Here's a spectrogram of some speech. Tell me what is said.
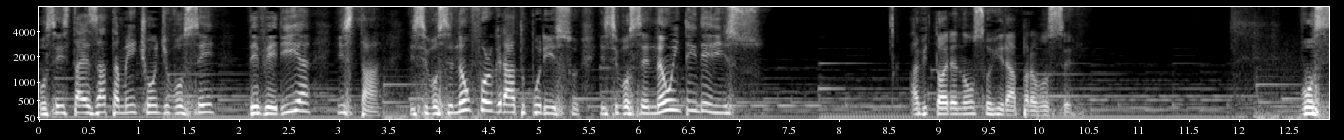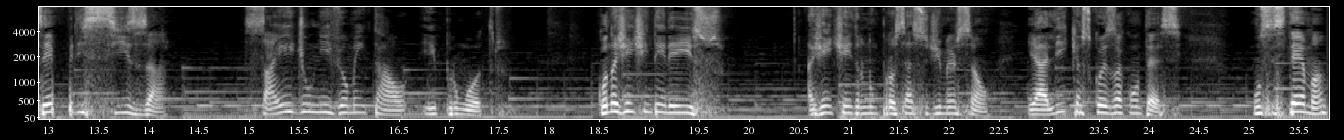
Você está exatamente onde você deveria estar. E se você não for grato por isso, e se você não entender isso, a vitória não sorrirá para você. Você precisa sair de um nível mental e ir para um outro. Quando a gente entender isso, a gente entra num processo de imersão. E é ali que as coisas acontecem. Um sistema,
